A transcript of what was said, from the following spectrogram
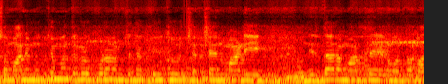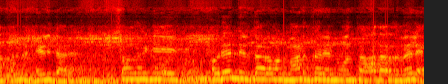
ಸೊ ಮಾನ್ಯ ಮುಖ್ಯಮಂತ್ರಿಗಳು ಕೂಡ ನಮ್ಮ ಜೊತೆ ಕೂತು ಚರ್ಚೆಯನ್ನು ಮಾಡಿ ನಿರ್ಧಾರ ಮಾಡ್ತೇನೆ ಅನ್ನುವಂಥ ಮಾತನ್ನು ಹೇಳಿದ್ದಾರೆ. ಸೊ ಹಾಗಾಗಿ ಅವರೇನು ನಿರ್ಧಾರವನ್ನು ಮಾಡ್ತಾರೆ ಅನ್ನುವಂಥ ಆಧಾರದ ಮೇಲೆ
